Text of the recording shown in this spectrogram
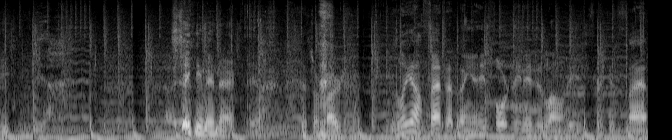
You gonna peek? Yeah. Him in there. yeah. That's our first one. Look how fat that thing is. He's 14 inches long. He's freaking fat.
